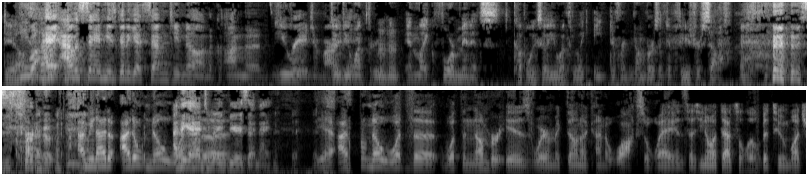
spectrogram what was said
Deal. he's well, not- hey, I was saying he's gonna get 17 mil on the on the You, free agent market. dude, you went through Mhm. in like four minutes a couple weeks ago. You went through like eight different numbers and confused yourself. this is true. I mean, I don't, I don't know. What I think I had too many beers that night. Yeah, I don't know what the what the number is where McDonough kind of walks away and says, you know what, that's a little bit too much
